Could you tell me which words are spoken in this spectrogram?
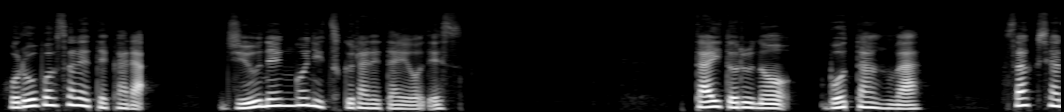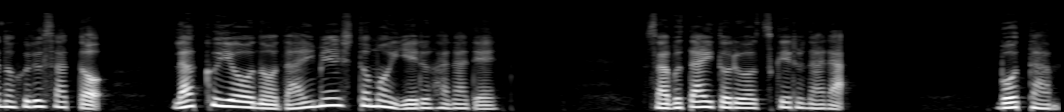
滅ぼされてから10年後に作られたようです。タイトルの「ボタン」は作者のふるさと洛陽の代名詞ともいえる花でサブタイトルをつけるなら「ボタン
